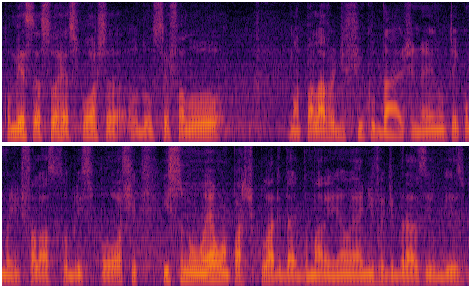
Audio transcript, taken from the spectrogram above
Começo da sua resposta, Rodolfo, você falou na palavra dificuldade, né? Não tem como a gente falar sobre esporte. Isso não é uma particularidade do Maranhão, é a nível de Brasil mesmo.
